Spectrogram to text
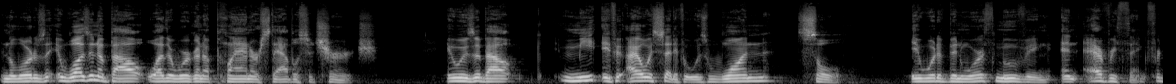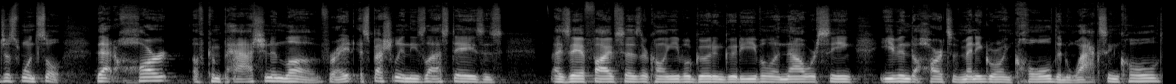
and the Lord was, it wasn't about whether we're going to plan or establish a church. It was about me. If it, I always said, if it was one soul, it would have been worth moving and everything for just one soul. That heart of compassion and love, right? Especially in these last days, as Isaiah 5 says they're calling evil good and good evil. And now we're seeing even the hearts of many growing cold and waxing cold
